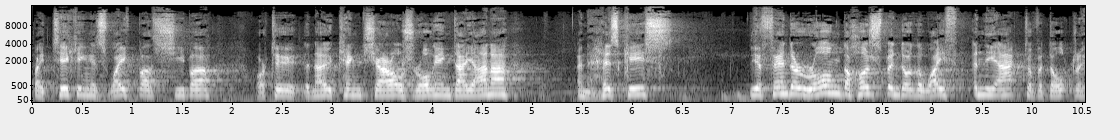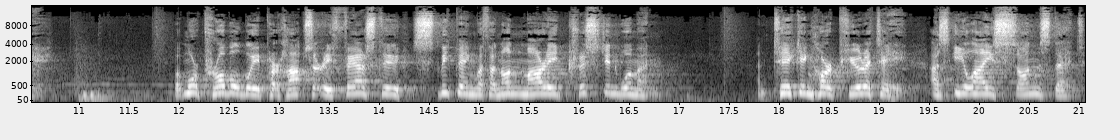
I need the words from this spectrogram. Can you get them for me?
by taking his wife Bathsheba, or to the now King Charles wronging Diana in his case. The offender wronged the husband or the wife in the act of adultery. But more probably, perhaps, it refers to sleeping with an unmarried Christian woman and taking her purity, as Eli's sons did.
